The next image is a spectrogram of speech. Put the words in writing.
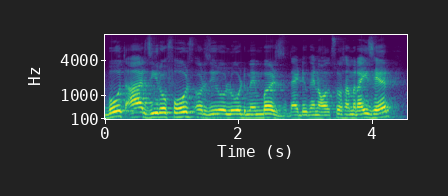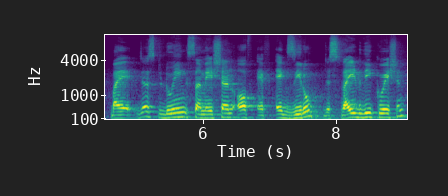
Both are zero force or zero load members that you can also summarize here by just doing summation of fx0 just write the equation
